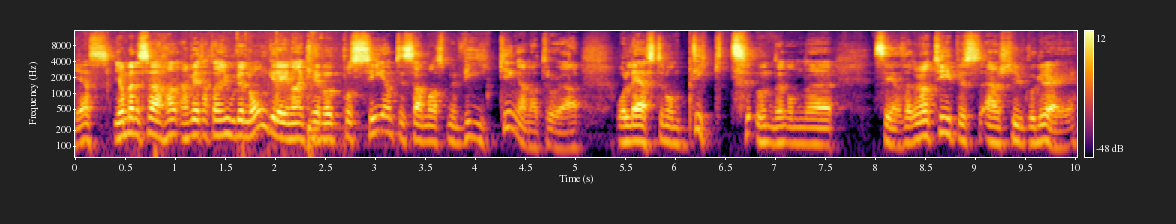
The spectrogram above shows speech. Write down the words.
Yes. Ja, men så här, han, han vet att han gjorde någon grej när han klev upp på scen tillsammans med Vikingarna tror jag. Och läste någon dikt under någon eh, scen. Så det var en typisk Ernst-Hugo-grej.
